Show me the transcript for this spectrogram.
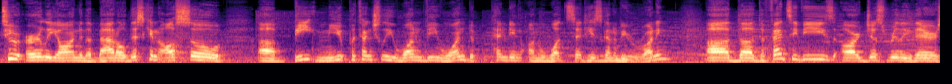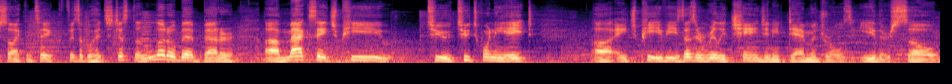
too early on in the battle. This can also uh, beat Mew potentially 1v1 depending on what set he's going to be running. Uh, the defensive E's are just really there so I can take physical hits just a little bit better. Uh, max HP to 228 uh, HP Vs doesn't really change any damage rolls either so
